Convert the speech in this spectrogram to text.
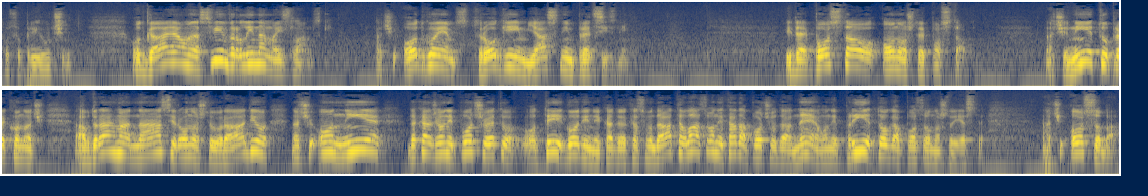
To su prije učili. Odgajao na svim vrlinama islamskim. Znači, odgojem strogim, jasnim, preciznim i da je postao ono što je postao. Znači, nije to preko noći. Abdurrahman Nasir, ono što je uradio, znači, on nije, da kaže, on je počeo, eto, od te godine, kad, kad smo date vlast, on je tada počeo da, ne, on je prije toga postao ono što jeste. Znači, osoba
